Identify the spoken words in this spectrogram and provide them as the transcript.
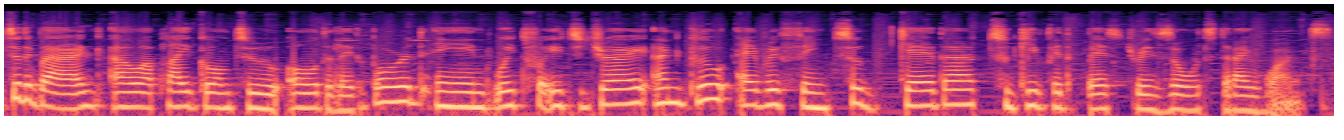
to the bag. I'll apply gum to all the leather board and wait for it to dry and glue everything together to give it the best results that I want.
